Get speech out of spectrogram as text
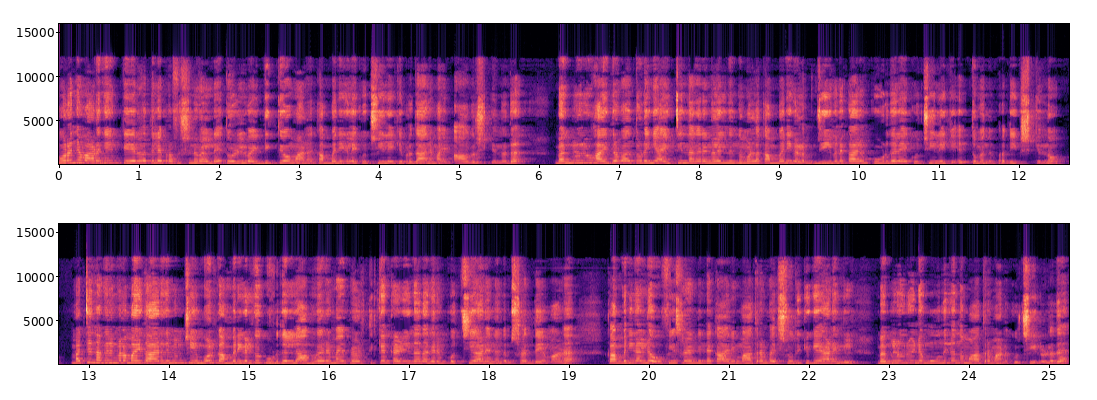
കുറഞ്ഞ വാടകയും കേരളത്തിലെ പ്രൊഫഷണലുകളുടെ തൊഴിൽ വൈദഗ്ധ്യവുമാണ് കമ്പനികളെ കൊച്ചിയിലേക്ക് പ്രധാനമായും ആകർഷിക്കുന്നത്. ബംഗളൂരു ഹൈദരാബാദ് തുടങ്ങിയ ഐ ടി നഗരങ്ങളിൽ നിന്നുമുള്ള കമ്പനികളും ജീവനക്കാരും കൂടുതലായി കൊച്ചിയിലേക്ക് എത്തുമെന്ന് പ്രതീക്ഷിക്കുന്നു. മറ്റ് നഗരങ്ങളുമായി താരതമ്യം ചെയ്യുമ്പോൾ കമ്പനികൾക്ക് കൂടുതൽ ലാഭകരമായി പ്രവർത്തിക്കാൻ കഴിയുന്ന നഗരം കൊച്ചിയാണെന്നതും ശ്രദ്ധേയമാണ്. കമ്പനികളുടെ ഓഫീസ് റെന്റിന്റെ കാര്യം മാത്രം പരിശോധിക്കുകയാണെങ്കിൽ ബംഗളൂരുവിന്റെ മൂന്നിലൊന്ന് മാത്രമാണ് കൊച്ചിയിലുള്ളത്.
